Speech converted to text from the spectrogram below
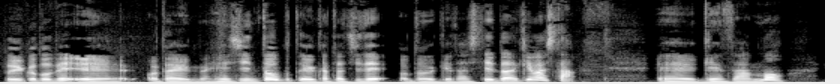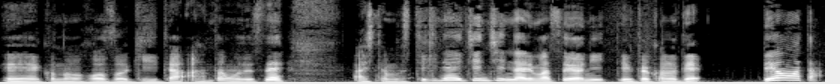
ということで、えーお便りの返信トークという形でお届けさせていただきました。えー、ゲンさんも、えーこの放送を聞いたあなたもですね、明日も素敵な一日になりますようにっていうところで、ではまた。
